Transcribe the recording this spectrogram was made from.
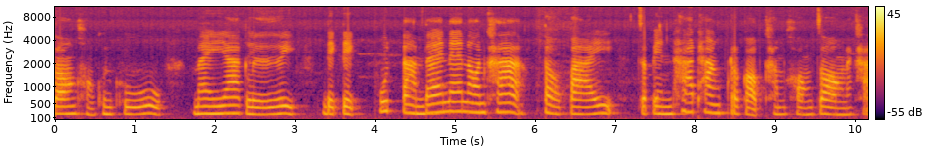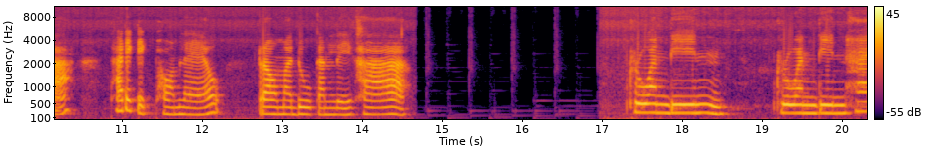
จองของคุณครู ไม่ยากเลย เด็กๆพูดตามได้แน่นอนค่ะ ต่อไป จะเป็นท่าทางประกอบคำคล้องจองนะคะ ถ้าเด็กๆพร้อมแล้ว เรามาดูกันเลยค่ะพรวนดินพรวนดินให้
